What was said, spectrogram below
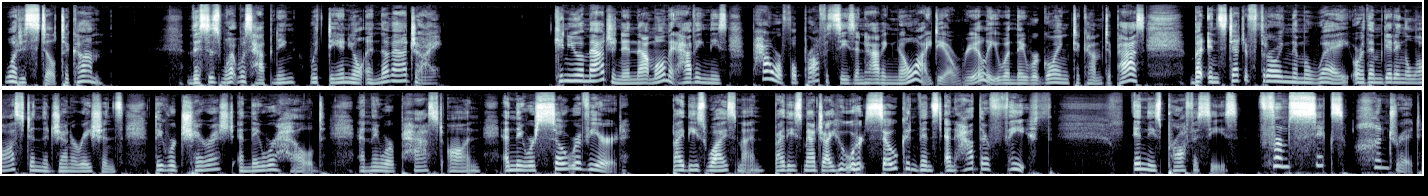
what is still to come. This is what was happening with Daniel and the Magi. Can you imagine in that moment having these powerful prophecies and having no idea really when they were going to come to pass? But instead of throwing them away or them getting lost in the generations, they were cherished and they were held and they were passed on and they were so revered by these wise men, by these magi who were so convinced and had their faith in these prophecies from 600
